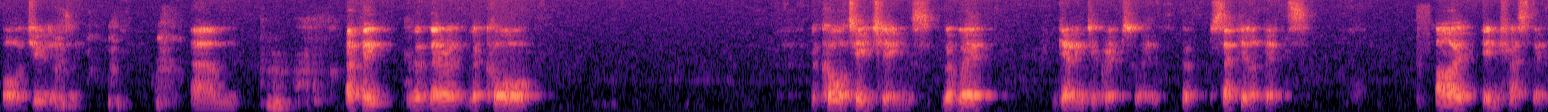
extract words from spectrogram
or Judaism. Um, I think that there are the core the core teachings that we're getting to grips with, the secular bits, are interesting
